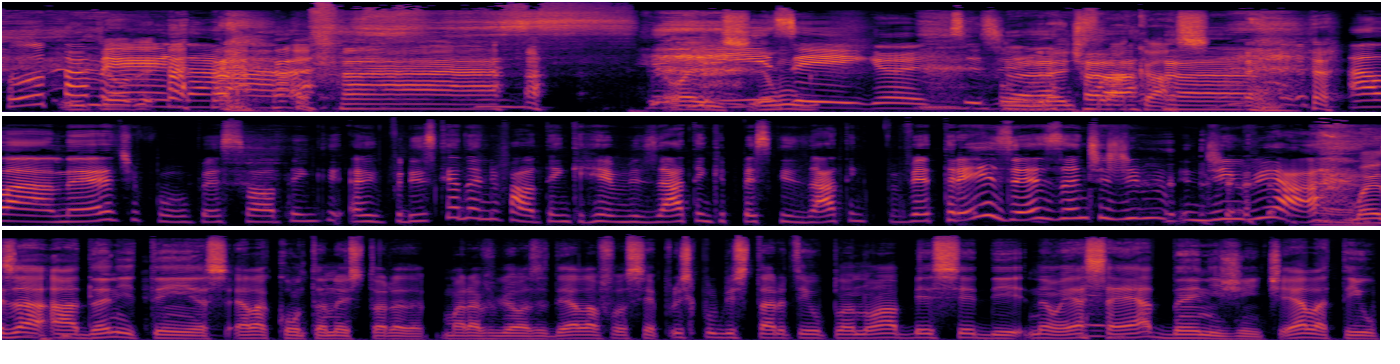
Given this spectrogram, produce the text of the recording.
Puta Então- merda. Então é isso, é um-. Um grande fracasso. ah lá, né? Tipo, o pessoal tem que. É por isso que a Dani fala: tem que revisar, tem que pesquisar, tem que ver três vezes antes de, de enviar. Mas a, a Dani tem, ela contando a história maravilhosa dela, ela falou assim: é por isso que o publicitário tem o plano A, B, C, D. Não, essa é, a Dani, gente. Ela tem o,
